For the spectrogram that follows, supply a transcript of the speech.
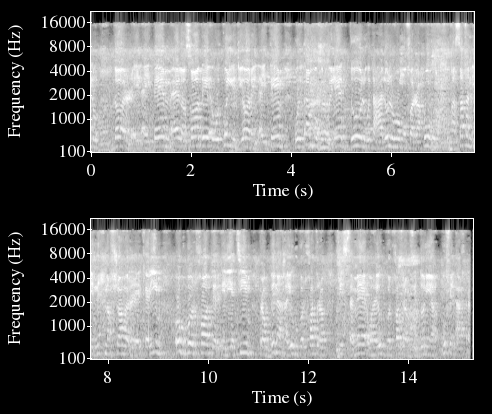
قالوا دار الأيتام آل صادق وكل ديار الأيتام واهتموا بالولاد دول وتعالوا لهم وفرحوهم. خاصة إن إحنا في شهر كريم اجبر خاطر اليتيم ربنا هيجبر خاطرك في السماء وهيجبر خاطرك في الدنيا وفي الآخرة.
